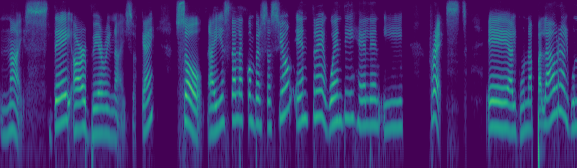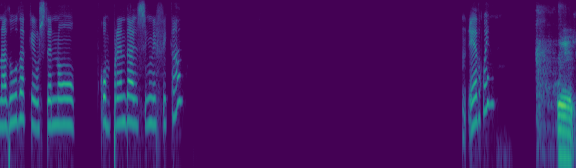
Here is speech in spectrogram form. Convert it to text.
nice. They are very nice, okay? So, ahí está la conversación entre Wendy, Helen y Rex. Eh, ¿Alguna palabra, alguna duda que usted no comprenda el significado? Edwin? Eh,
